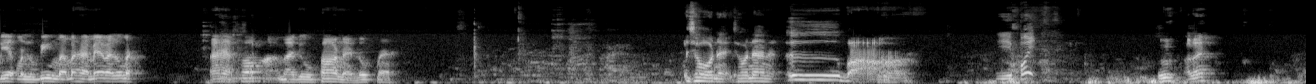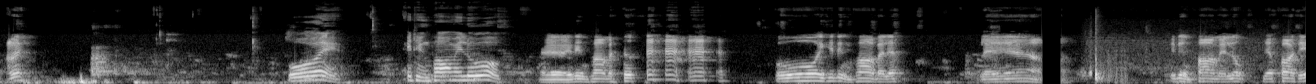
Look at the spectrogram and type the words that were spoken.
เรียกมันวิ่งมามาหาแม่มาลูกมามาหาพ่อมาดูพ่อหน่อยลูกมา โชว์หน่อยโชว์หน้าหน่อยเออบ่าดีปุ้ยเออเอาเลยเอาเลยโอ้ยคิดถึงพ่อไหมลูก เออคิดถึงพ่อไหมโอ้ยคิดถึงพ่อไปแล้วแล้วคิดถึงพ่อไหมลูกเรียกพ่อสิ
